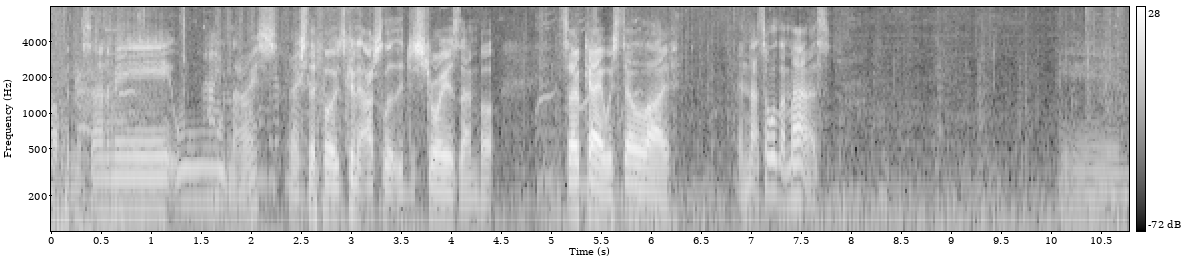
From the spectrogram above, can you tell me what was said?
Popping this enemy. Ooh, nice. Actually, I thought it was going to absolutely destroy us then, but it's okay. We're still alive. And that's all that matters. And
